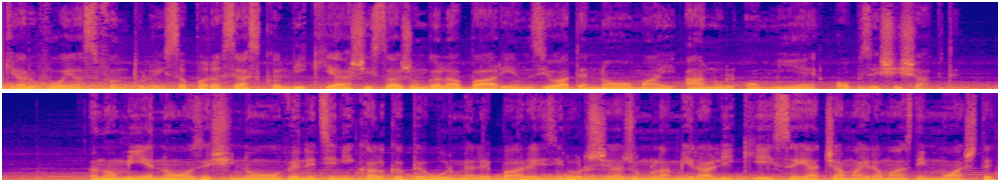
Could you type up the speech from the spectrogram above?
chiar voia Sfântului să părăsească Lichia și să ajungă la Bari în ziua de 9 mai anul 1087. În 1099, venețienii calcă pe urmele barezilor și ajung la Mira Lichiei să ia cea mai rămas din moaște,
